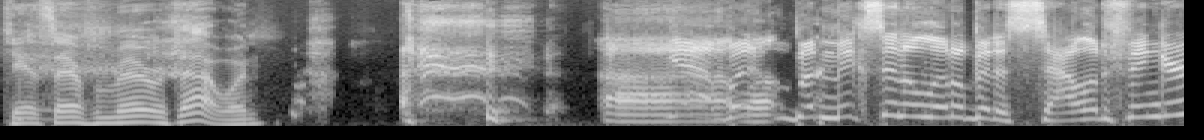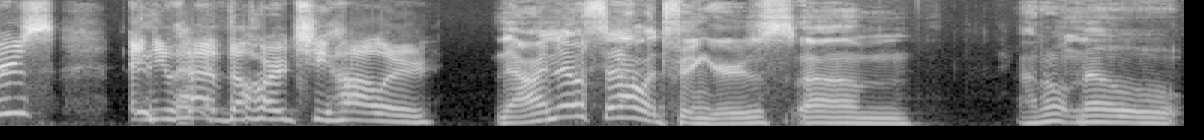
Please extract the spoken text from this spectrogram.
Can't say I'm familiar with that one. yeah, but well- but mix in a little bit of salad fingers, and you have the heart she holler. Now I know salad fingers. Um I don't know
